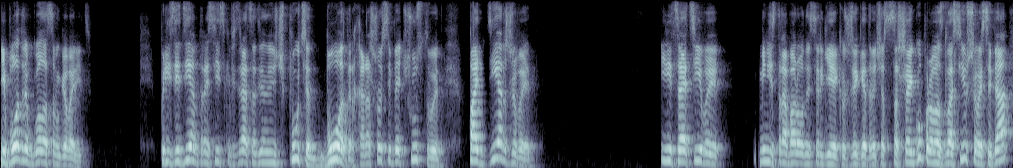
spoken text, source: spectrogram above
И бодрым голосом говорить. Президент Российской Федерации Владимир Владимирович Путин бодр, хорошо себя чувствует, поддерживает инициативы министра обороны Сергея Кужегетовича Шойгу, провозгласившего себя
